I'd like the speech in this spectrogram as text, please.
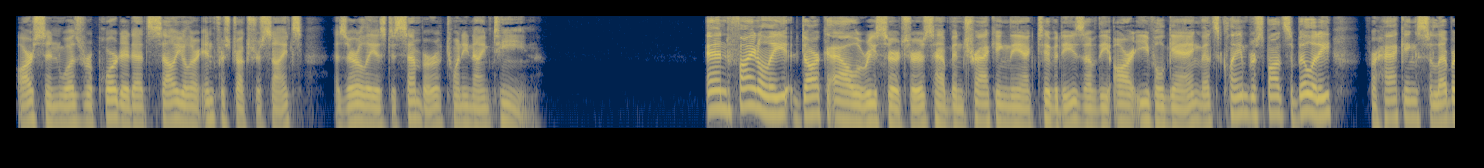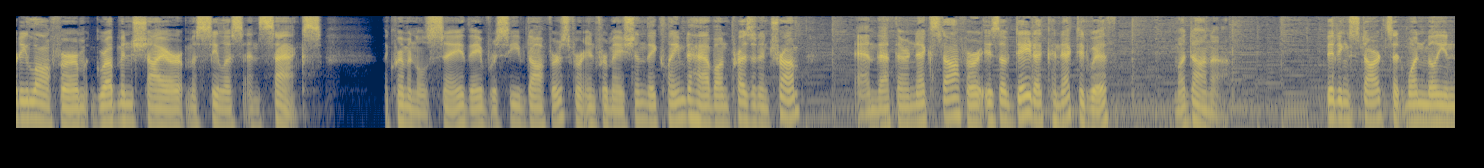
Arson was reported at cellular infrastructure sites as early as December of 2019. And finally, DarkOwl researchers have been tracking the activities of the REvil gang that's claimed responsibility for hacking celebrity law firm Grubman Shire, Meiselas, and Sacks. The criminals say they've received offers for information they claim to have on President Trump and that their next offer is of data connected with Madonna. Bidding starts at $1 million.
